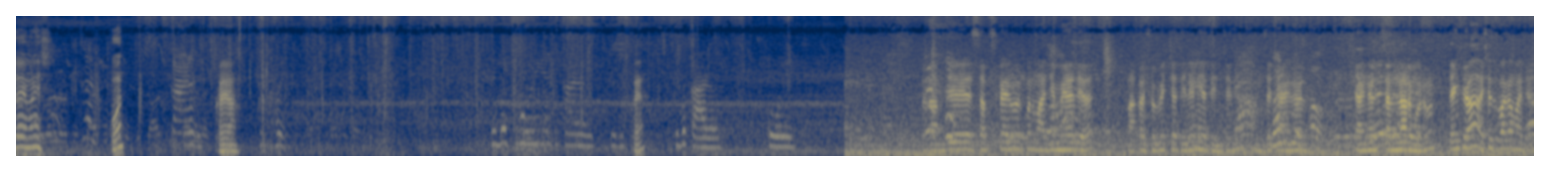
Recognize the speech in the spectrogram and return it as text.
चल मनीष? कोण? काय? तर आमचे सबस्क्रायबर पण माझे मिळाले आहेत. माका शुभेच्छा दिल्या नाही त्यांच्यानी. तुमचं चॅनल चॅनल चालणार म्हणून. थँक्यू हा असेच बघा माझ्या.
